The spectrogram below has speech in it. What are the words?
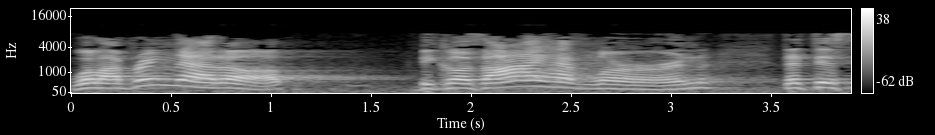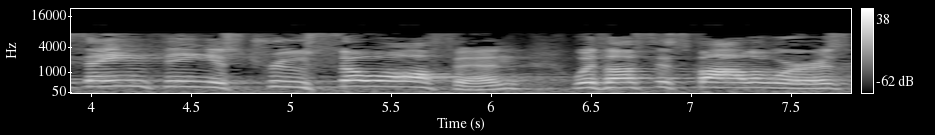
Well, I bring that up because I have learned that this same thing is true so often with us as followers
